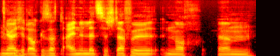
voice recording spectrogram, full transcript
Ja, ich hätte auch gesagt, eine letzte Staffel noch ähm,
